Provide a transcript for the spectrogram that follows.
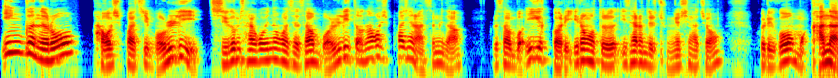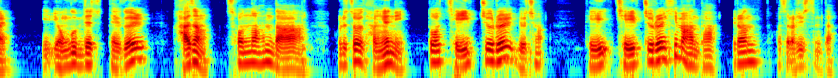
인근으로 가고 싶어 하지 멀리 지금 살고 있는 곳에서 멀리 떠나고 싶어 하지는 않습니다. 그래서 뭐 이격거리 이런 것도 이 사람들이 중요시하죠. 그리고 뭐 관할 연금 임대주택을 가장 선호한다. 그래서 당연히 또 재입주를 요청 재입주를 희망한다. 이런 것을 알 수 있습니다.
